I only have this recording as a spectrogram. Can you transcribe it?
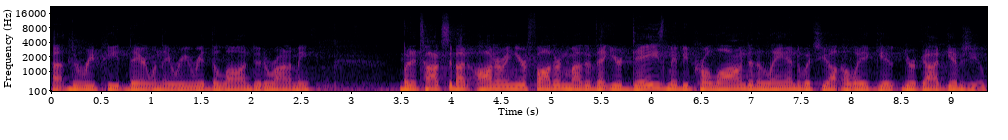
uh, the repeat there when they reread the law in Deuteronomy. But it talks about honoring your father and mother that your days may be prolonged in the land which Yahweh uh, your God gives you.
